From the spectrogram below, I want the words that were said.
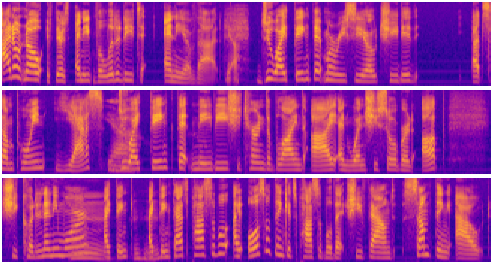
I don't know if there's any validity to any of that. Yeah. Do I think that Mauricio cheated at some point? Yes. Yeah. Do I think that maybe she turned a blind eye and when she sobered up, she couldn't anymore? Mm. I think I Mm-hmm. think that's possible. I also think it's possible that she found something out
